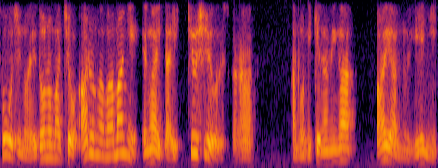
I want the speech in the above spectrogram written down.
当時の江戸の町をあるがままに描いた一級資料ですからあの池波がバイアンの家に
